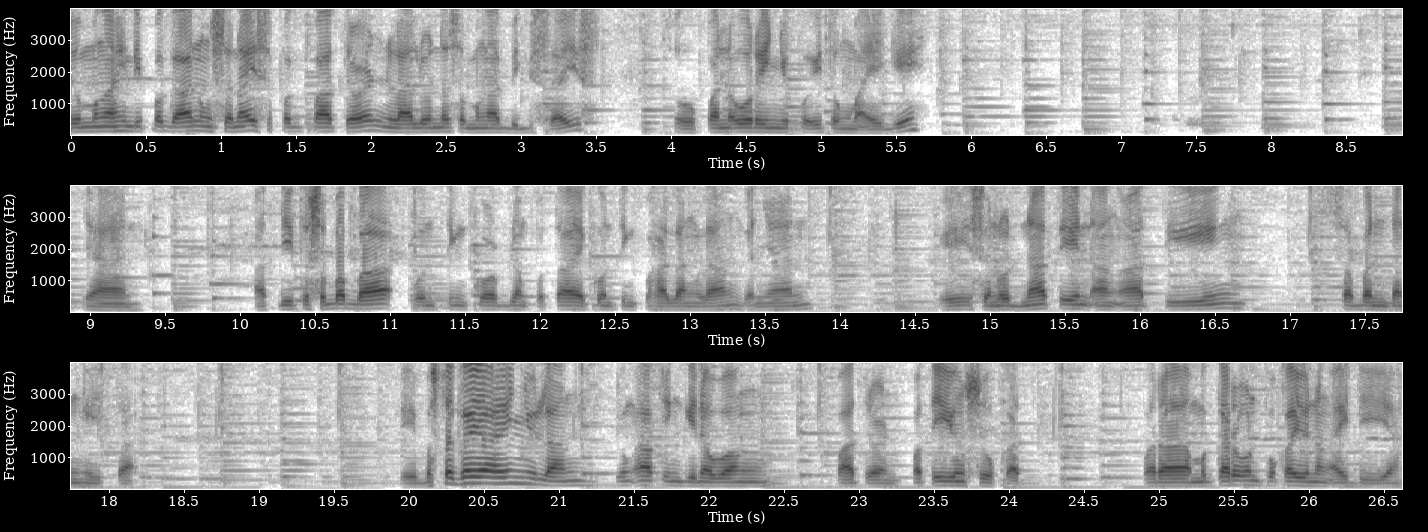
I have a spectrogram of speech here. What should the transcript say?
Yung mga hindi pa gaanong sanay sa pag-pattern, lalo na sa mga big size, so panoorin nyo po itong maigi. Yan. At dito sa baba, konting curve lang po tayo, konting pahalang lang, ganyan. Okay, sunod natin ang ating sa bandang hita. Okay, basta gayahin nyo lang yung aking ginawang pattern, pati yung sukat, para magkaroon po kayo ng idea.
